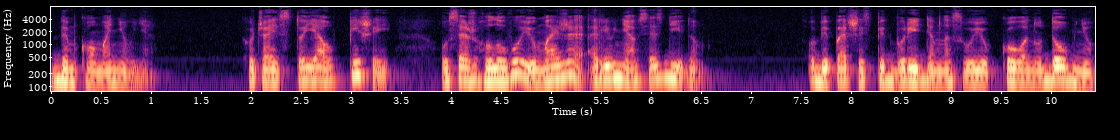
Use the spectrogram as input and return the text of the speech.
Демко Манюня. Хоча й стояв піший, усе ж головою майже рівнявся з дідом. Обіпершись підборіддям на свою ковану довбню,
